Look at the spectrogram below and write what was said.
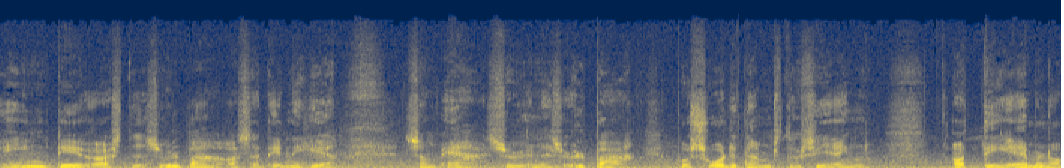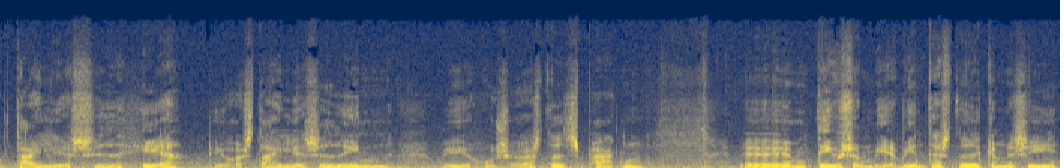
Det ene, det er Ørsteds Ølbar, og så denne her, som er Søernes Ølbar på Sortedamsdoseringen. Og det er vel nok dejligt at sidde her. Det er også dejligt at sidde inde ved hos Ørstedsparken. Øh, det er jo sådan mere vintersted, kan man sige.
